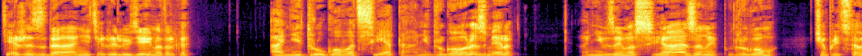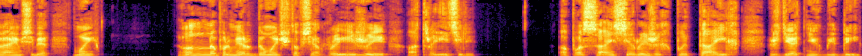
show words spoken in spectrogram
те же здания, тех же людей, но только они другого цвета, они другого размера. Они взаимосвязаны по-другому, чем представляем себе мы. Он, например, думает, что все рыжие — отравители, Опасайся рыжих, пытай их, жди от них беды.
